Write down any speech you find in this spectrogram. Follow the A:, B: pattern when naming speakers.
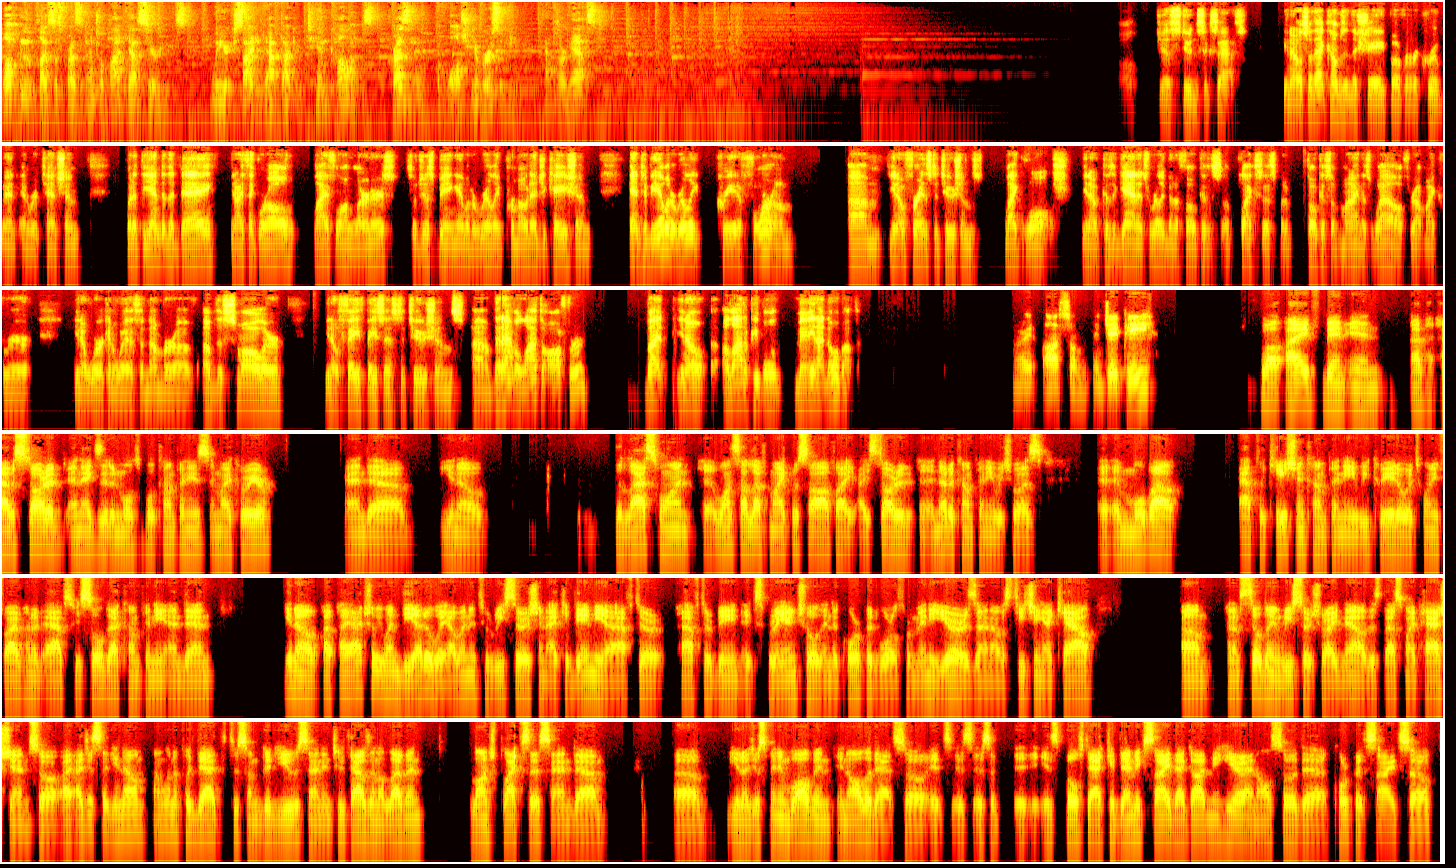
A: Welcome to the Plexuss Presidential Podcast Series. We are excited to have Dr. Tim Collins, President of Walsh University, as our guest.
B: Just student success. You know, so that comes in the shape of recruitment and retention. But at the end of the day, you know, I think we're all lifelong learners. So just being able to really promote education and to be able to really create a forum, um, you know, for institutions like Walsh, you know, because again, it's really been a focus of Plexuss, but a focus of mine as well throughout my career, you know, working with a number of, of the smaller, you know, faith-based institutions um, that have a lot to offer, but, you know, a lot of people may not know about them.
C: All right. Awesome. And JP?
D: Well, I've been in, I've, I've started and exited multiple companies in my career. And, uh, you know, the last one, uh, once I left Microsoft, I, I started another company, which was a, a mobile application company. We created over 2,500 apps. We sold that company. And then, you know, I, I actually went the other way. I went into research and academia after after being experiential in the corporate world for many years, and I was teaching at Cal. Um, and I'm still doing research right now. This that's my passion. So I, I just said, you know, I'm going to put that to some good use. And in 2011, launched Plexuss, and um, uh, you know, just been involved in in all of that. So it's it's it's a it's both the academic side that got me here, and also the corporate side. So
